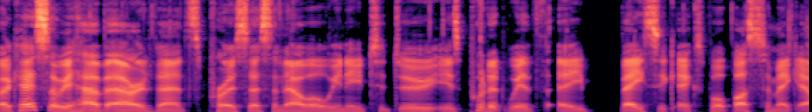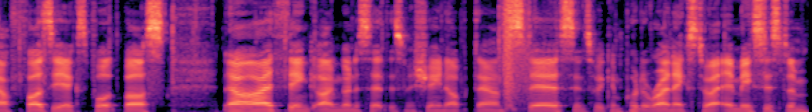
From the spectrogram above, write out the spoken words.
Okay, so we have our advanced processor. Now all we need to do is put it with a basic export bus to make our fuzzy export bus. Now I think I'm going to set this machine up downstairs since we can put it right next to our ME system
